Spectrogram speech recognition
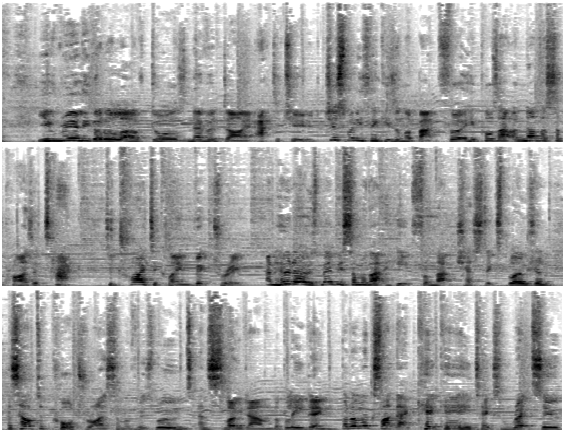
You really gotta love Doyle's never die attitude. Just when you think he's on the back foot, he pulls out another surprise attack to try to claim victory. And who knows, maybe some of that heat from that chest explosion has helped to cauterize some of his wounds and slow down the bleeding. But it looks like that kick here he takes from Retsu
